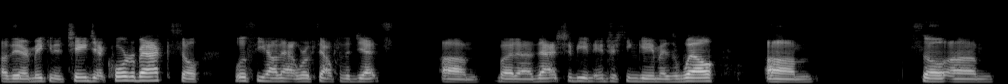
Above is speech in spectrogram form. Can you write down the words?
uh, they are making a change at quarterback. So we'll see how that works out for the Jets. Um, but uh, that should be an interesting game as well. Um, so um,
